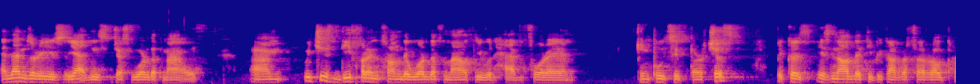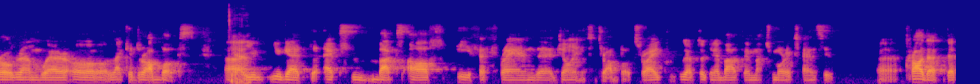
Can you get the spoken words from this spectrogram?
And then there is, yeah, this just word of mouth, um, which is different from the word of mouth you would have for a impulsive purchase because it's not the typical referral program where, or like a Dropbox. Uh, you, you get X bucks off if a friend uh, joins Dropbox, right? We are talking about a much more expensive uh, product that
